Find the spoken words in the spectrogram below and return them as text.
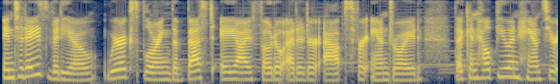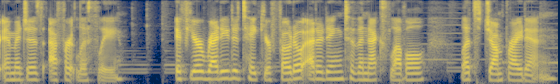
In today's video, we're exploring the best AI photo editor apps for Android that can help you enhance your images effortlessly. If you're ready to take your photo editing to the next level, let's jump right in.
